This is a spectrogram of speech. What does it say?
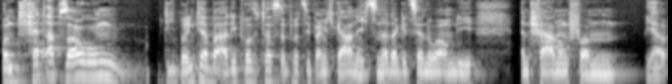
und Fettabsaugung, die bringt ja bei Adipositas im Prinzip eigentlich gar nichts. Ne? Da geht es ja nur um die Entfernung von ja,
